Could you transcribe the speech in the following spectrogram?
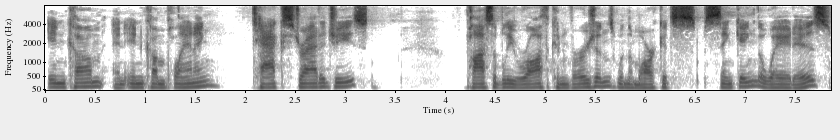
Income and income planning, tax strategies, possibly Roth conversions when the market's sinking the way it is.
